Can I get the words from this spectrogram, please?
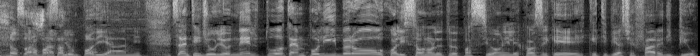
sono passati un po' di anni. Senti Giulio, nel tuo tempo libero quali sono le tue passioni, le cose che, che ti piace fare di più?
